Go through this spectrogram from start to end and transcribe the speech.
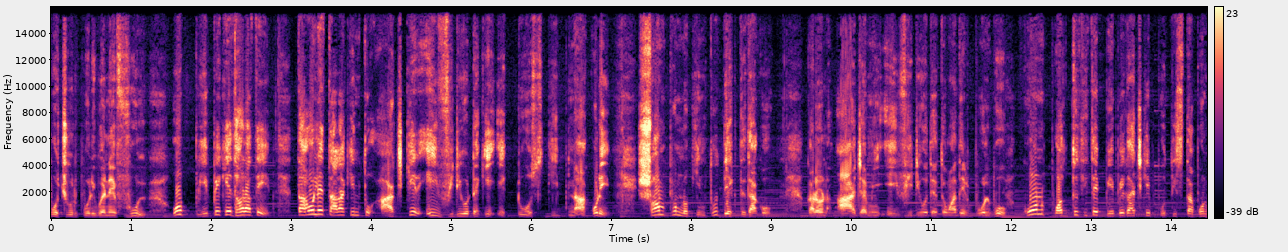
প্রচুর পরিমাণে ফুল ও পেঁপেকে ধরাতে, তাহলে তারা কিন্তু আজকের এই ভিডিওটাকে একটু স্কিপ না করে সম্পূর্ণ কিন্তু দেখতে থাকো। কারণ আজ আমি এই ভিডিওতে তোমাদের বলব, কোন পদ্ধতিতে পেঁপে গাছকে প্রতিস্থাপন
